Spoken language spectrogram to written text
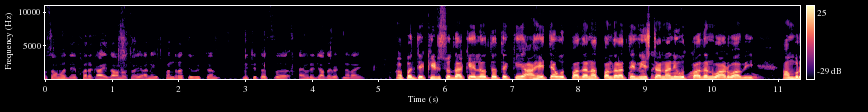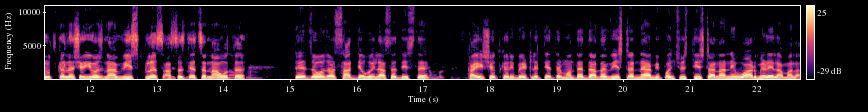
ऊसामध्ये फरक आहे जाणवतोय. आणि पंधरा ते वीस टन निश्चितच ॲव्हरेज जादा भेटणार आहे. आपण ते किट सुद्धा केलं होतं ते की आहे त्या उत्पादनात पंधरा ते वीस टनांनी उत्पादन वाढवावी. हो. अमृत कलश योजना वीस प्लस असंच त्याचं नाव होतं. ते जवळजवळ साध्य होईल असं दिसतंय. काही शेतकरी भेटले ते तर म्हणतात दादा वीस टन नाही आम्ही पंचवीस तीस टनांनी वाढ मिळेल आम्हाला.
